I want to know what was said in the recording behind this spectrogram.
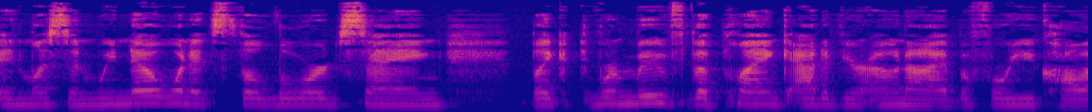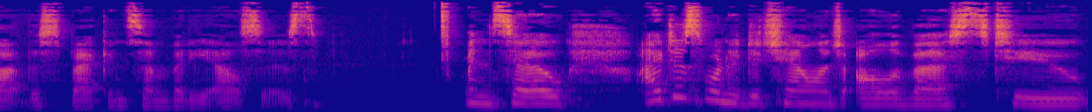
and listen we know when it's the lord saying like remove the plank out of your own eye before you call out the speck in somebody else's and so I just wanted to challenge all of us to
